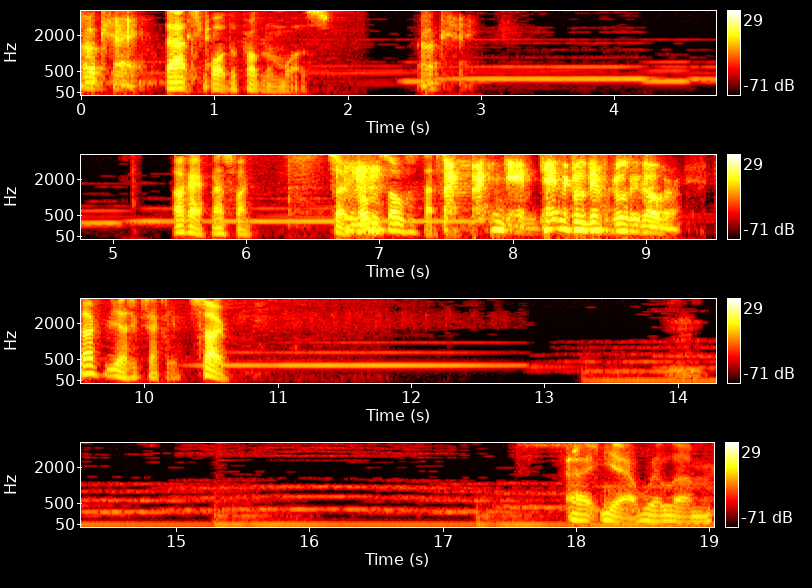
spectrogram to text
Okay. That's Okay. what the problem was. Okay. Okay, that's fine. So, problem solved with that. Back back in game. Technical difficulties over. Def- yes, exactly. So, Uh, yeah, we'll. Um,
